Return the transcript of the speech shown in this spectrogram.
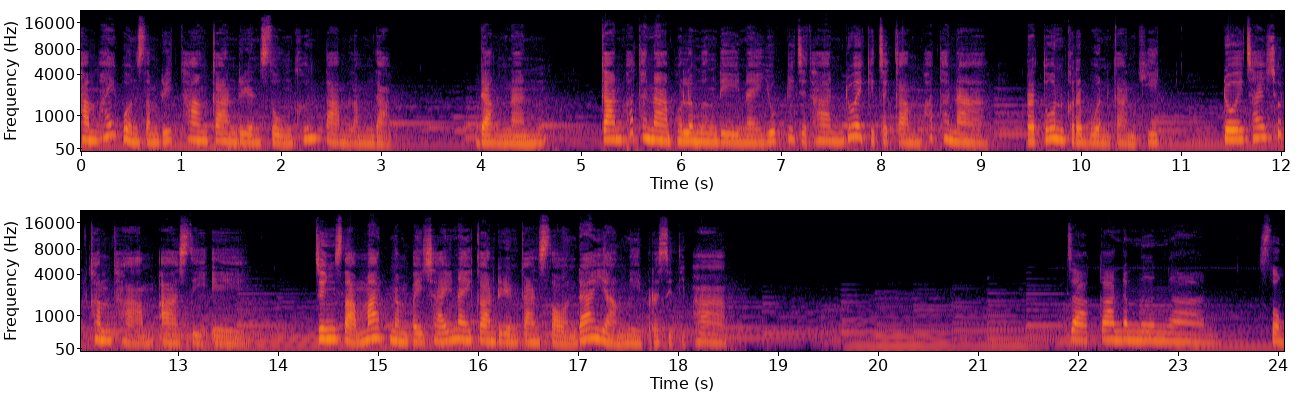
ทำให้ผลสำฤทธิ์ทางการเรียนสูงขึ้นตามลำดับ ดังนั้น การพัฒนาพลเมืองดีในยุคดิจิทัลด้วยกิจกรรมพัฒนากระตุ้นกระบวนการคิด โดยใช้ชุดคำถาม RCA จึงสามารถนำไปใช้ในการเรียนการสอนได้อย่างมีประสิทธิภาพ จากการดำเนินงาน ส่ง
